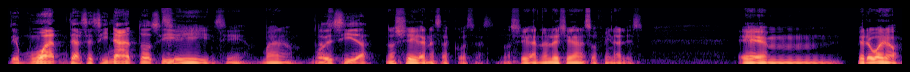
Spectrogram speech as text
de de asesinato, sí, Sí, sí. Bueno, o no, de sida. no llegan esas cosas. No llegan, no le llegan a esos finales. Em, pero bueno,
